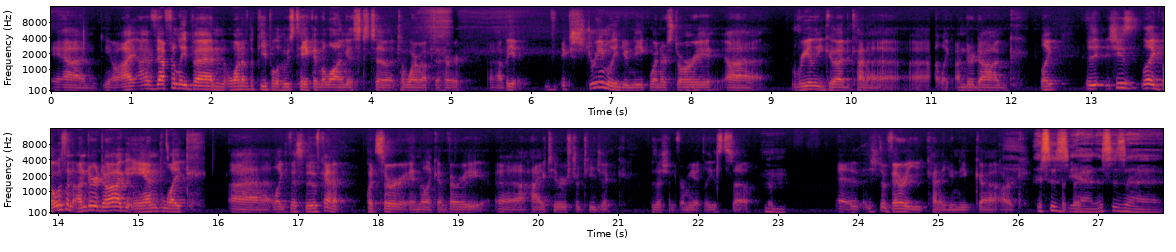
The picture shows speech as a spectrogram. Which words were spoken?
and you know I, I've definitely been one of the people who's taken the longest to, to warm up to her. Uh, but yeah, extremely unique winter story. Uh, really good kind of uh, like underdog. Like she's like both an underdog and like uh, like this move kind of puts her in like a very uh, high tier strategic position for me at least. So. Mm. just a very kind of unique uh, arc. This is yeah. This is a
